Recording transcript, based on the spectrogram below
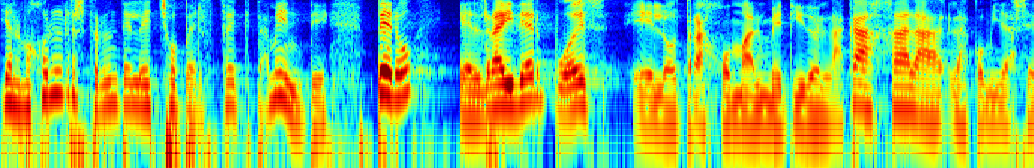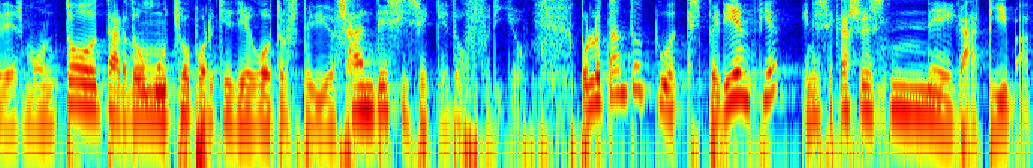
y a lo mejor el restaurante le ha hecho perfectamente. Pero el rider pues eh, lo trajo mal metido en la caja, la, la comida se desmontó, tardó mucho porque llegó otros pedidos antes y se quedó frío. Por lo tanto, tu experiencia en ese caso es negativa.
